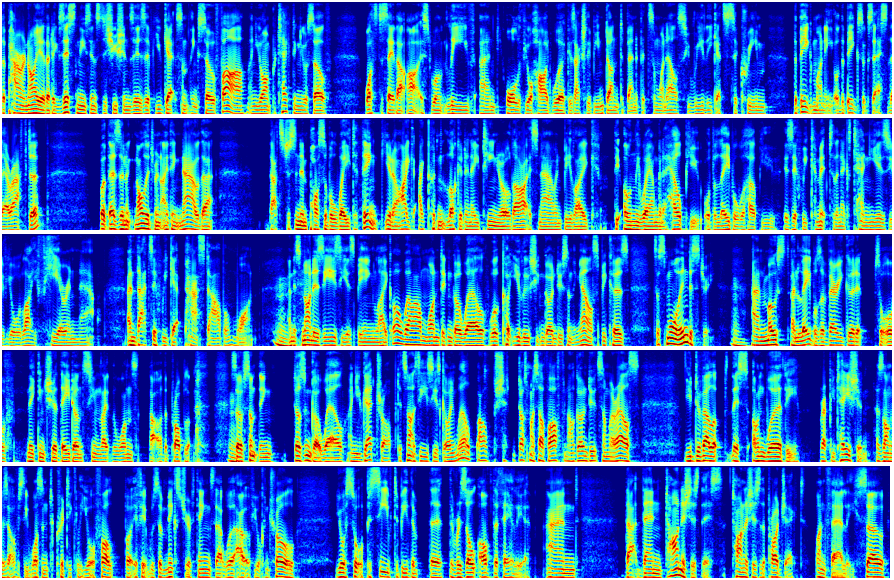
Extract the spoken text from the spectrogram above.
the paranoia that exists in these institutions is if you get something so far and you aren't protecting yourself, what's to say that artist won't leave and all of your hard work is actually being done to benefit someone else who really gets to cream the big money or the big success thereafter? But there's an acknowledgement, I think, now that that's just an impossible way to think. You know, I, I couldn't look at an 18 year old artist now and be like, the only way I'm going to help you or the label will help you is if we commit to the next 10 years of your life here and now. And that's if we get past album one. Mm. And it's not as easy as being like, oh, well, album one didn't go well. We'll cut you loose. You can go and do something else because it's a small industry. Mm. And most and labels are very good at sort of making sure they don't seem like the ones that are the problem. so mm. if something doesn't go well and you get dropped, it's not as easy as going, well, I'll sh- dust myself off and I'll go and do it somewhere else. You develop this unworthy reputation, as long as it obviously wasn't critically your fault. But if it was a mixture of things that were out of your control, you're sort of perceived to be the, the, the result of the failure. And that then tarnishes this, tarnishes the project unfairly. So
